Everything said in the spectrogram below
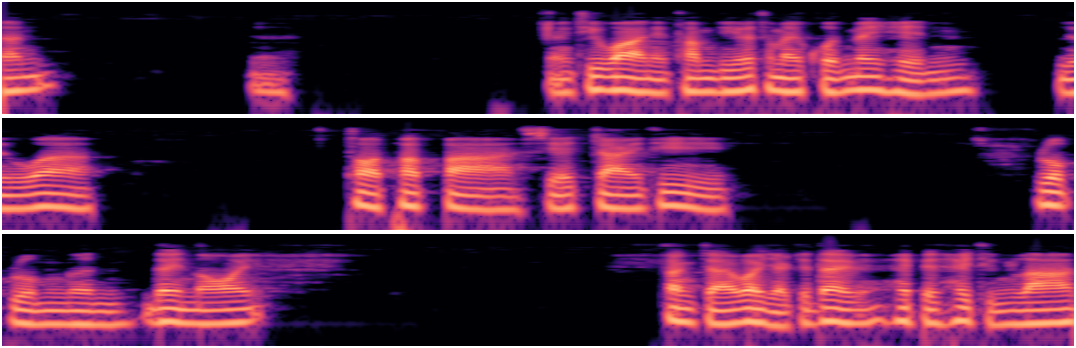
นั้นนะอย่างที่ว่าเนี่ยทำดีแล้วทำไมคนไม่เห็น หรือว่าทอดผ้าป่าเสียใจที่ รวบรวมเงินได้น้อย ตั้งใจว่าอยากจะได้ให้เป็นให้ถึงล้าน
